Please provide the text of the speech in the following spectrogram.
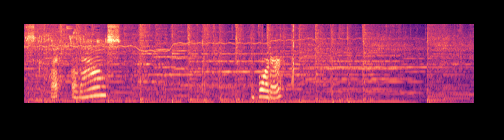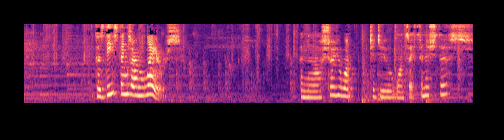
is cut around the border because these things are in layers and then I'll show you what to do once I finish this.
